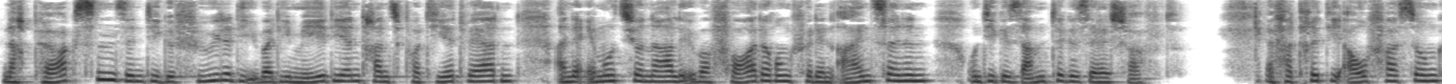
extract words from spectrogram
Nach Pörksen sind die Gefühle, die über die Medien transportiert werden, eine emotionale Überforderung für den Einzelnen und die gesamte Gesellschaft. Er vertritt die Auffassung,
